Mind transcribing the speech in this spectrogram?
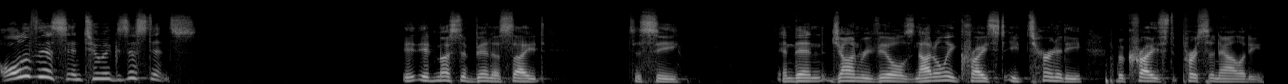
all of this into existence. It, it must have been a sight to see. And then John reveals not only Christ's eternity, but Christ's personality.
